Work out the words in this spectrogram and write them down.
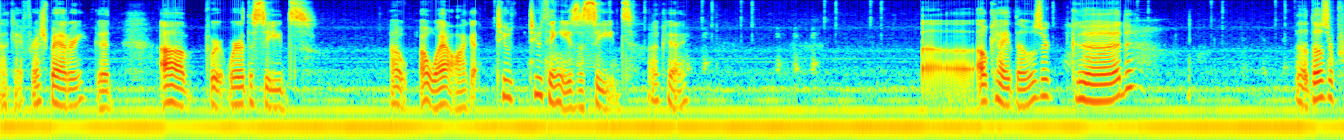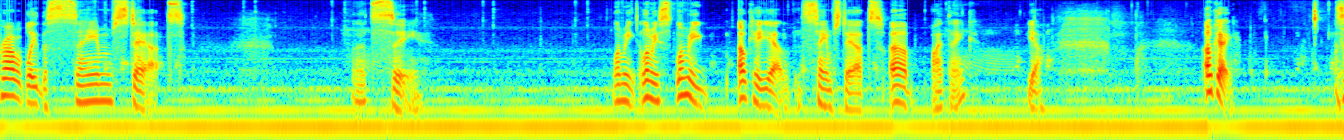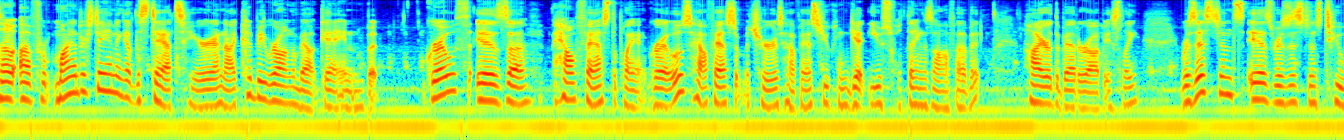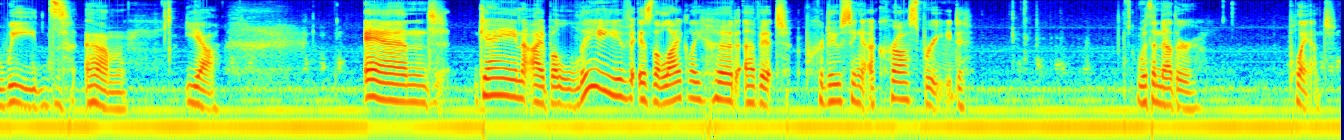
Okay, fresh battery, good. Uh, where, where are the seeds? Oh, oh wow, I got two, two thingies of seeds. Okay. Uh, okay, those are good. Th those are probably the same stats. Let's see. Let me, let me, let me Okay, yeah, same stats. Uh, I think. Yeah. Okay. So, uh, from my understanding of the stats here, and I could be wrong about gain, but growth is uh, how fast the plant grows, how fast it matures, how fast you can get useful things off of it. Higher the better, obviously. Resistance is resistance to weeds. Um, yeah. And gain, I believe, is the likelihood of it producing a crossbreed with another plant.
